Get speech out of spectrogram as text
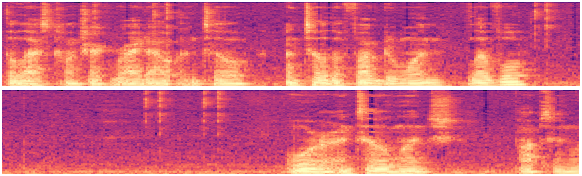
the last contract ride out until until the five to one level, or until lunch pops in.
